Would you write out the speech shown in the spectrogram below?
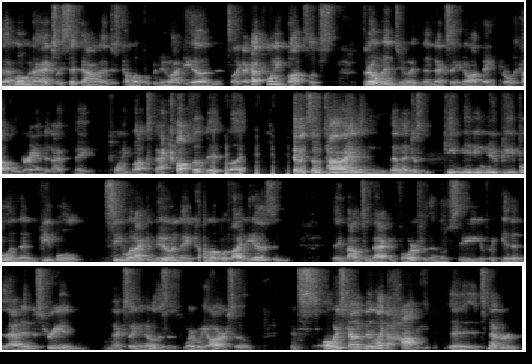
that moment I actually sit down, I just come up with a new idea, and it's like I got twenty bucks. Let's throw into it, and the next thing you know, I bankrolled a couple grand, and I've made twenty bucks back off of it. But give it some time, and then I just keep meeting new people, and then people see what I can do, and they come up with ideas and they bounce them back and forth, and then we'll see if we get into that industry. And next thing you know, this is where we are. So it's always kind of been like a hobby. It's never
